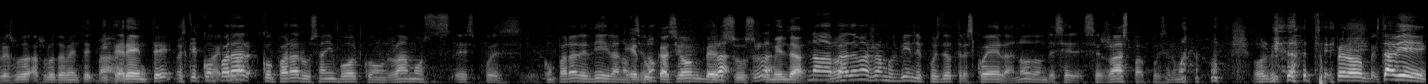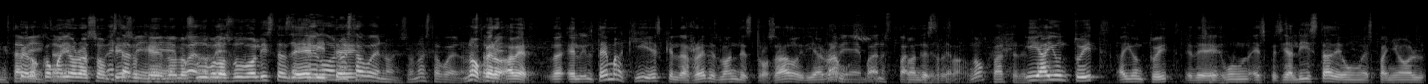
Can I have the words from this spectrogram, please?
resulta absolutamente diferente. Es que comparar, comparar Usain Bolt con Ramos es pues comparar el día y la noche. Educación versus humildad. No, pero además Ramos viene pues de otra escuela, ¿no? Donde se, se raspa, pues hermano, olvídate. Pero, está bien, está pero bien. Pero con mayor razón, pienso que los, los, futbolistas de élite... No está bueno eso, no está bueno. No, pero a ver, el, el, tema aquí es que las redes lo han destrozado hoy día Ramos. Bien, bueno, es parte lo han destrozado, ¿no? Parte y hay un tuit, hay un tuit de sí. un especialista, de un español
